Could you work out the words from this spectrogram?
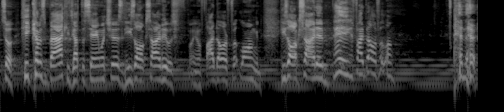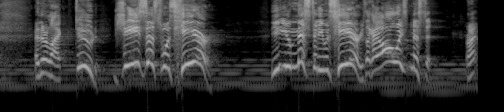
So he comes back, he's got the sandwiches, and he's all excited. It was you know five dollar foot long, and he's all excited. Hey, five dollar foot long. And they're, and they're like, dude, Jesus was here. You, you missed it. He was here. He's like, I always missed it, right?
